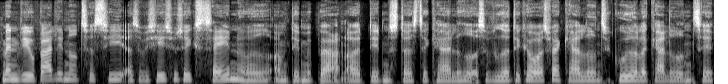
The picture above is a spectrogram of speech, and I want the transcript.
Men vi er jo bare lige nødt til at sige, altså hvis Jesus ikke sagde noget om det med børn, og at det er den største kærlighed osv., det kan jo også være kærligheden til Gud, eller kærligheden til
